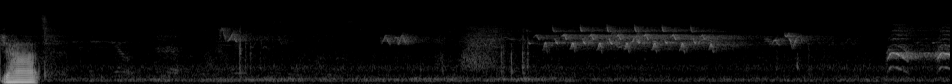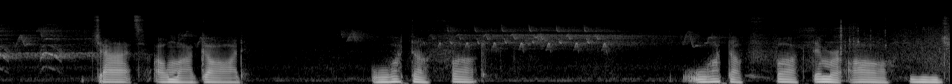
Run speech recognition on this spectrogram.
Giants. Giants. Oh my God. What the fuck? What the fuck? Them are all huge.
